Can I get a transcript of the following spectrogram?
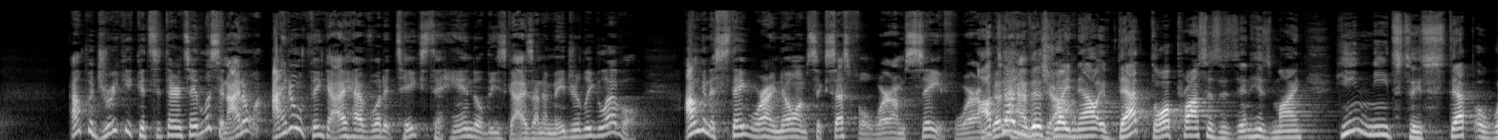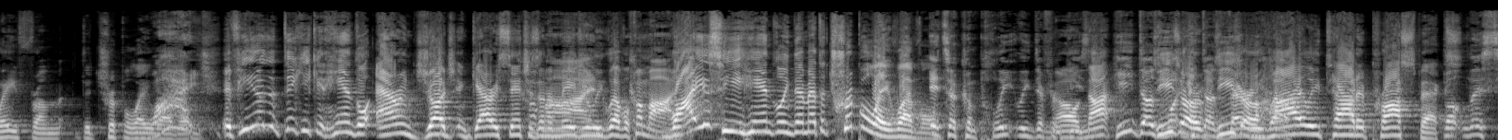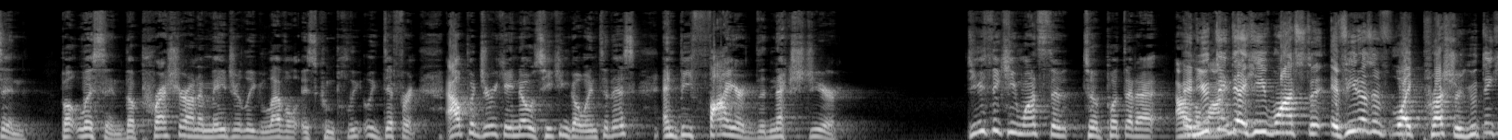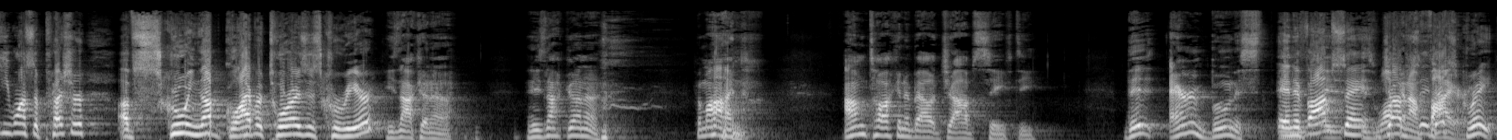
Al Pedrique could sit there and say, listen, I don't, I don't think I have what it takes to handle these guys on a major league level. I'm going to stay where I know I'm successful, where I'm safe, where I'm I'll going to tell you this right now: if that thought process is in his mind, he needs to step away from the AAA Why? level. Why? If he doesn't think he can handle Aaron Judge and Gary Sanchez Come on a major on. league level, Come on. why is he handling them at the AAA level? It's a completely different no, piece. not he does. These what are he does these are well. highly touted prospects. But listen, but listen, the pressure on a major league level is completely different. Al Pedrique knows he can go into this and be fired the next year. Do you think he wants to, to put that at, and you line? think that he wants to, if he doesn't like pressure, you think he wants the pressure of screwing up Gleyber Torres' career? he's not gonna? He's not gonna. Come on. I'm talking about job safety. This, Aaron Boone is, And if I'm is- saying is walking job on fire. that's great.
